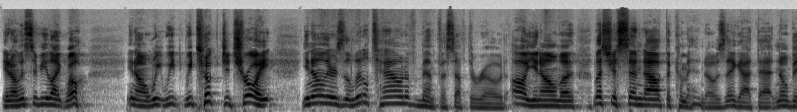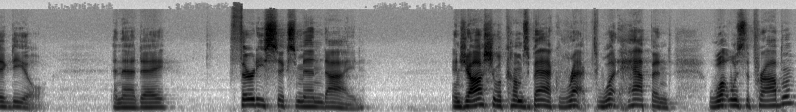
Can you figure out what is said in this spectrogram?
You know, this would be like, well, you know, we, we, we took Detroit. You know, there's the little town of Memphis up the road. Oh, you know, let's just send out the commandos. They got that. No big deal. And that day, 36 men died. And Joshua comes back wrecked. What happened? What was the problem?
